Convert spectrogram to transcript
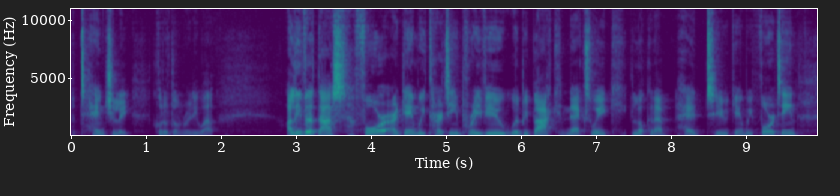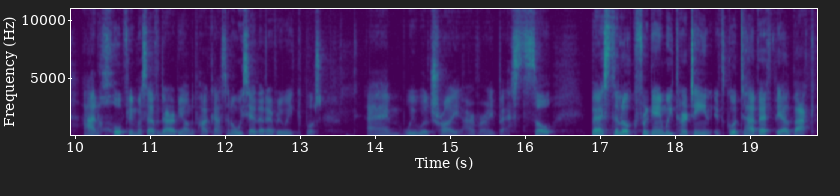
potentially could have done really well. I'll leave it at that for our game week 13 preview. We'll be back next week looking ahead to game week 14 and hopefully myself and Darby on the podcast. I know we say that every week, but um, we will try our very best. So, best to look for game week 13. It's good to have FPL back.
